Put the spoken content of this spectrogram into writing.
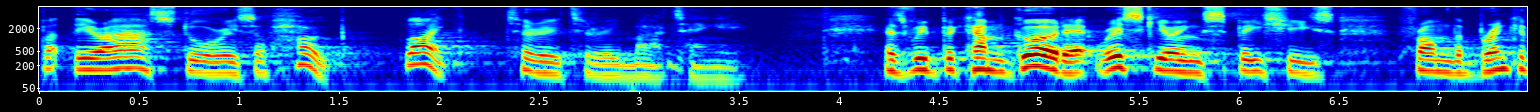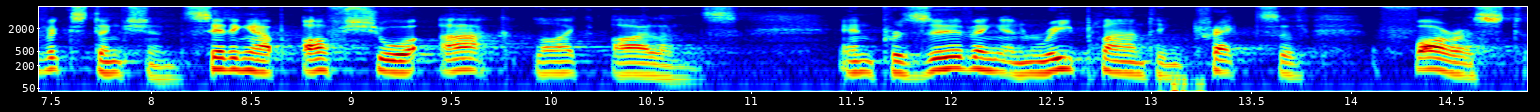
But there are stories of hope like Tiritiri Matangi. As we become good at rescuing species from the brink of extinction, setting up offshore ark like islands, and preserving and replanting tracts of forest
